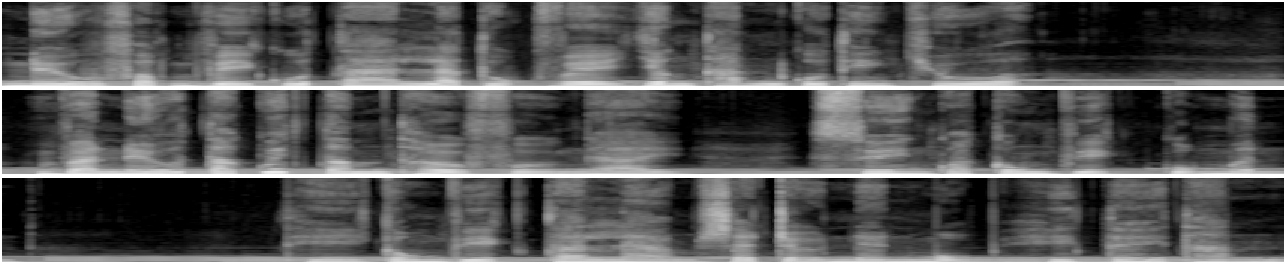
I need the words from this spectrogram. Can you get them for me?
Nếu phẩm vị của ta là thuộc về dân thánh của thiên chúa, và nếu ta quyết tâm thờ phượng ngài, xuyên qua công việc của mình, thì công việc ta làm sẽ trở nên một hy tế thánh.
